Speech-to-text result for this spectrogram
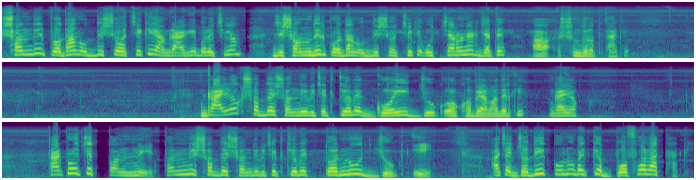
সন্ধির প্রধান উদ্দেশ্য হচ্ছে কি? আমরা আগে বলেছিলাম যে সন্ধির প্রধান উদ্দেশ্য হচ্ছে কি? উচ্চারণের যাতে সুন্দরতা থাকে। গায়ক শব্দের সন্ধি বিচ্ছেদ কী হবে? গই, যুগ ওক হবে আমাদের কি? গায়ক। তারপর হচ্ছে তন্নি। তন্নি শব্দের সন্ধি বিচ্ছেদ কী হবে? তনু, যুগ, ই। আচ্ছা যদি কোনো বাক্যে বফলা থাকে,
